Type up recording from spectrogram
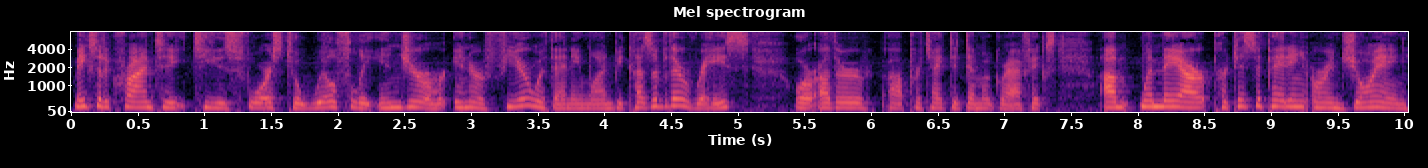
makes it a crime to, to use force to willfully injure or interfere with anyone because of their race or other uh, protected demographics um, when they are participating or enjoying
